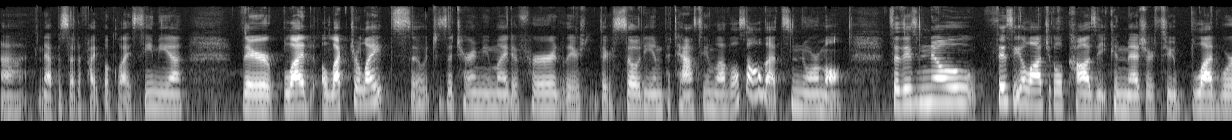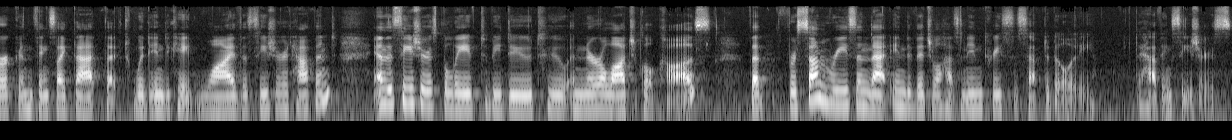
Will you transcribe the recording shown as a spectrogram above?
uh, an episode of hypoglycemia their blood electrolytes, which is a term you might have heard, their, their sodium, potassium levels, all that's normal. So there's no physiological cause that you can measure through blood work and things like that that would indicate why the seizure had happened. And the seizure is believed to be due to a neurological cause, that for some reason that individual has an increased susceptibility to having seizures.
